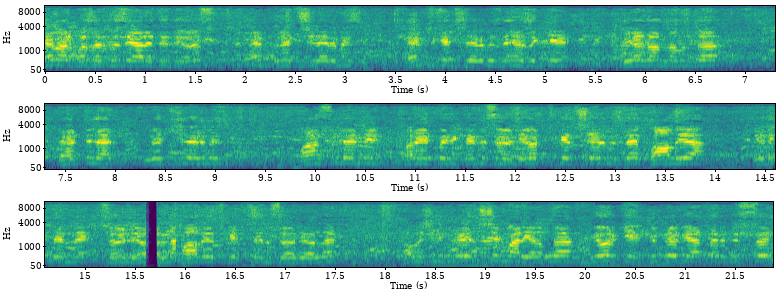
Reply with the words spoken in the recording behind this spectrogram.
Kemer Pazarı'nı ziyaret ediyoruz. Hem üreticilerimiz hem tüketicilerimiz ne yazık ki fiyat anlamında dertliler. Üreticilerimiz mahsullerini para etmediklerini söylüyor. Tüketicilerimiz de pahalıya dediklerini söylüyorlar. Pahalıya tükettiklerini söylüyorlar. Ama şimdi bir üreticim var yanımda. Diyor ki gübre fiyatları düşsün.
